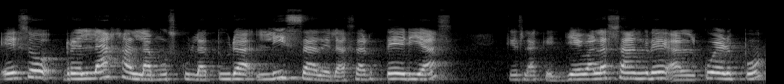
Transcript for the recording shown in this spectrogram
eso relaja la musculatura lisa de las arterias, que es la que lleva la sangre al cuerpo,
